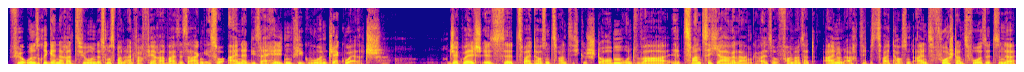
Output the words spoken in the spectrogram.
für unsere Generation, das muss man einfach fairerweise sagen, ist so einer dieser Heldenfiguren Jack Welch. Jack Welch ist 2020 äh, gestorben und war 20 äh, Jahre lang, also von 1981 bis 2001, Vorstandsvorsitzender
